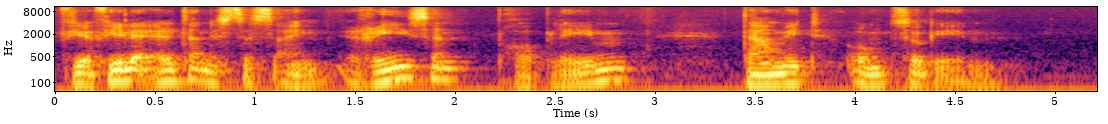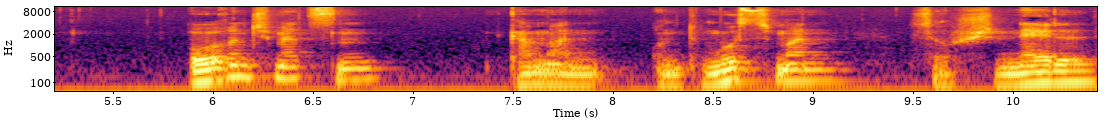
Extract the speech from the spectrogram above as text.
für viele Eltern ist es ein Riesenproblem, damit umzugehen. Ohrenschmerzen kann man und muss man so schnell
